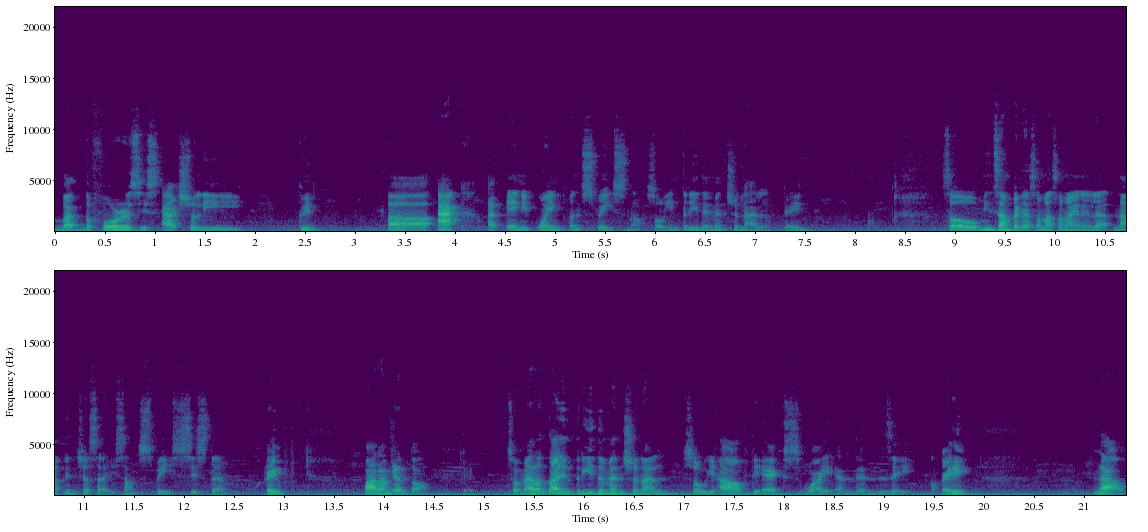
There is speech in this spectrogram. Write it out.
But the force is actually could uh, act at any point on space, no? So in three-dimensional, okay? So minsan pagsasama-samahin nila natin siya sa isang space system. Okay? Parang ganito. So, meron tayong three-dimensional. So, we have the x, y, and then the z. Okay? Now,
